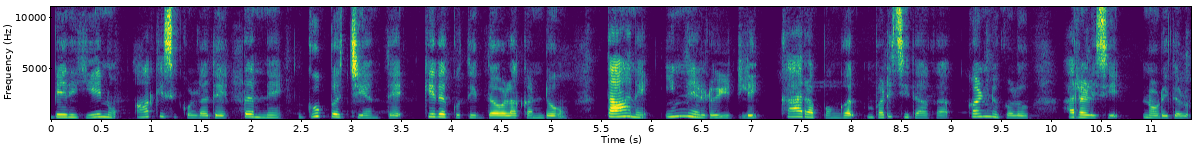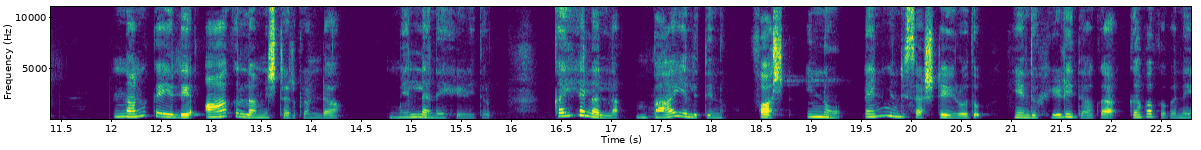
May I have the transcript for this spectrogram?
ಬೇರೆ ಏನು ಹಾಕಿಸಿಕೊಳ್ಳದೆ ಅದನ್ನೇ ಗುಬ್ಬಚ್ಚಿಯಂತೆ ಕಿದಕುತ್ತಿದ್ದವಳ ಕಂಡು ತಾನೇ ಇನ್ನೆರಡು ಇಡ್ಲಿ ಖಾರ ಪೊಂಗಲ್ ಬಡಿಸಿದಾಗ ಕಣ್ಣುಗಳು ಅರಳಿಸಿ ನೋಡಿದಳು. ನನ್ನ ಕೈಯಲ್ಲಿ ಆಗಲ್ಲ ಮಿಸ್ಟರ್ ಗಂಡ ಮೆಲ್ಲನೆ ಹೇಳಿದಳು. ಕೈಯಲ್ಲಲ್ಲ ಬಾಯಲ್ಲಿ ತಿನ್ನು. ಫಾಸ್ಟ್ ಇನ್ನೂ ಟೆನ್ ಮಿನಿಟ್ಸ್ ಅಷ್ಟೇ ಇರೋದು ಎಂದು ಹೇಳಿದಾಗ ಗಬಗಬನೆ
